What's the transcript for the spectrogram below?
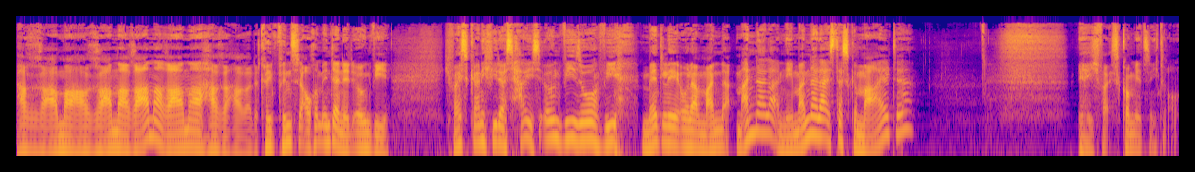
Hare Rama, Hare Rama, Rama, Hare Hare. Das findest du auch im Internet irgendwie. Ich weiß gar nicht, wie das heißt. Irgendwie so wie Medley oder Mandala. Mandala? Nee, Mandala ist das Gemalte. Ich weiß, komm jetzt nicht drauf.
